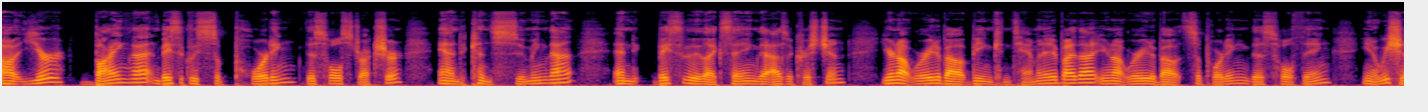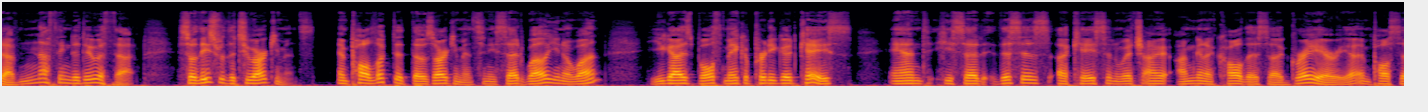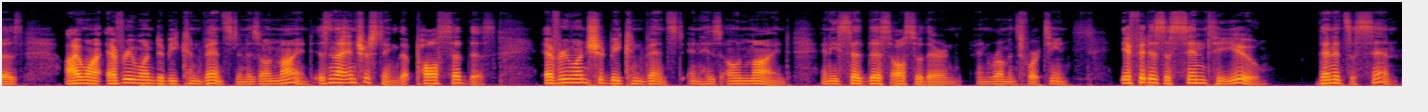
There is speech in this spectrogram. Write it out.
uh, you're buying that and basically supporting this whole structure and consuming that and basically like saying that as a Christian, you're not worried about being contaminated by that. You're not worried about supporting this whole thing. You know, we should have nothing to do with that. So these were the two arguments. And Paul looked at those arguments and he said, Well, you know what? You guys both make a pretty good case. And he said, This is a case in which I, I'm going to call this a gray area. And Paul says, I want everyone to be convinced in his own mind. Isn't that interesting that Paul said this? Everyone should be convinced in his own mind. And he said this also there in, in Romans 14. If it is a sin to you, then it's a sin.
